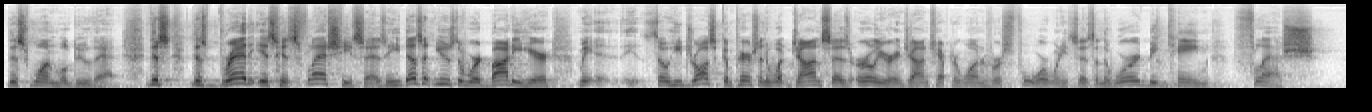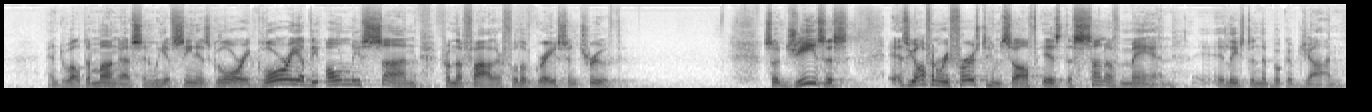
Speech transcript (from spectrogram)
this one will do that. This, this bread is his flesh, he says. He doesn't use the word body here. I mean, so he draws a comparison to what John says earlier in John chapter 1, verse 4, when he says, And the word became flesh and dwelt among us, and we have seen his glory glory of the only Son from the Father, full of grace and truth. So Jesus, as he often refers to himself, is the Son of Man, at least in the book of John.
